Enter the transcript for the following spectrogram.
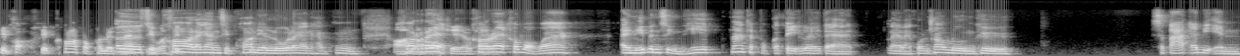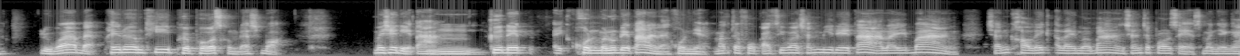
สิบข้อสิบข้อตกผลึกเอนะอหสิรืบว่าข้อแล้วกันสิบข้อเรียนรู้แล้วกันครับ อืมอ๋อข้อแรกโอเคโอเคข้อแรกเขาบอกว่า ไอ้นี้เป็นสิ่งที่น่าจะปกติเลย แต่หลาย ๆ คนชอบลืมคือ start at the end หรือว่าแบบให้เริ่มที่ purpose ของ dashboard ไม่ใช่ data อืมคือเดไอคนมนุษย์ Data หลาย ๆ คนเนี่ย มักจะโฟกัสที่ว่าฉันมี Data อะไรบ้าง ฉัน collect อะไรมาบ้าง ฉันจะ process มันยังไง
